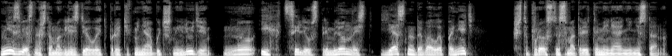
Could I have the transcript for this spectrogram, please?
Неизвестно, что могли сделать против меня обычные люди, но их целеустремленность ясно давала понять, что просто смотреть на меня они не станут.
